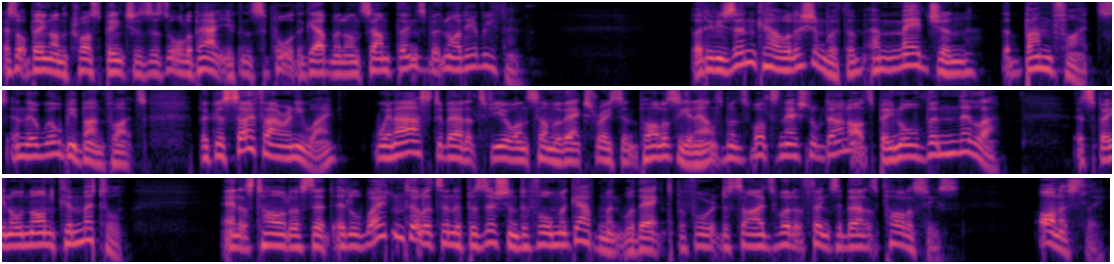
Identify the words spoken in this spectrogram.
That's what being on the crossbenches is all about. You can support the government on some things, but not everything. But if he's in coalition with them, imagine the bun fights. And there will be bun fights. Because so far, anyway, When asked about its view on some of ACT's recent policy announcements, what's National done? Oh, it's been all vanilla. It's been all non committal. And it's told us that it'll wait until it's in a position to form a government with ACT before it decides what it thinks about its policies. Honestly.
